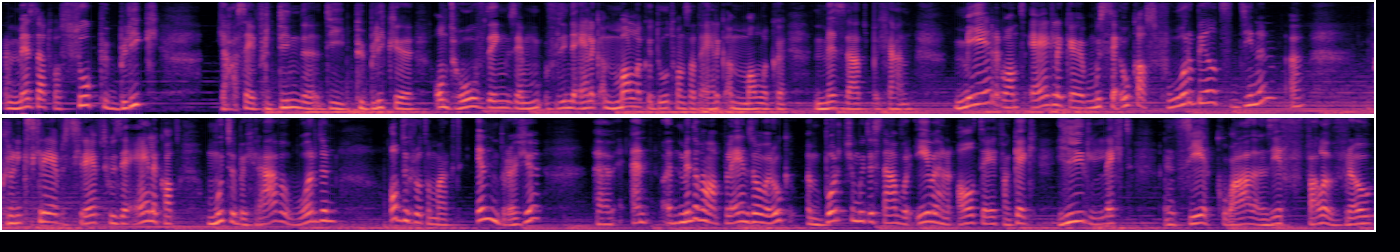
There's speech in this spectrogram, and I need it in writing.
misdaad was zo publiek. Ja, zij verdiende die publieke onthoofding. Zij verdiende eigenlijk een mannelijke dood, want ze had eigenlijk een mannelijke misdaad begaan. Meer, want eigenlijk uh, moest zij ook als voorbeeld dienen. Uh, de chroniekschrijver schrijft hoe zij eigenlijk had moeten begraven worden op de Grote Markt in Brugge. Uh, en in het midden van het plein zou er ook een bordje moeten staan voor eeuwig en altijd. Van kijk, hier ligt een zeer kwade, een zeer felle vrouw.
